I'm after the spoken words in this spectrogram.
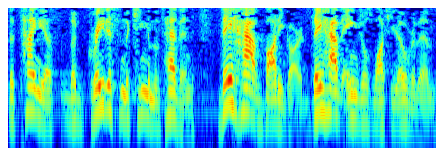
the tiniest, the greatest in the kingdom of heaven, they have bodyguards. They have angels watching over them.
